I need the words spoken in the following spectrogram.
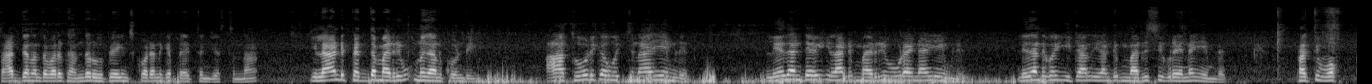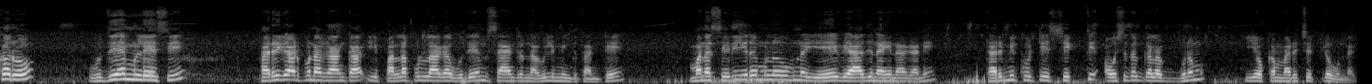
సాధ్యమైనంత వరకు అందరూ ఉపయోగించుకోవడానికి ప్రయత్నం చేస్తున్నా. ఇలాంటి పెద్ద మర్రి ఉన్నది అనుకోండి ఆ తోడిక వచ్చినా ఏం లేదు. లేదంటే ఇలాంటి మర్రి ఊడైనా ఏం లేదు. లేదంటే కొ- ఇటా ఇలాంటి మర్రి సిగురైనా ఏం లేదు. ప్రతి ఒక్కరూ ఉదయం లేచి పరిగడుపున కాక ఈ పల్లపుల్లాగా ఉదయం సాయంత్రం నవిలి మింగుతంటే మన శరీరంలో ఉన్న ఏ వ్యాధినైనా కానీ తరిమి కొట్టే శక్తి ఔషధం గల గుణం ఈ యొక్క మర్రి చెట్లో ఉన్నది.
